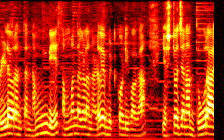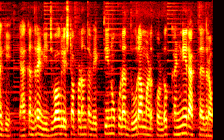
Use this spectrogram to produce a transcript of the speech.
ಒಳ್ಳೆಯವರಂತ ನಂಬಿ ಸಂಬಂಧಗಳ ನಡುವೆ ಬಿಟ್ಕೊಂಡು ಇವಾಗ ಎಷ್ಟೋ ಜನ ದೂರ ಆಗಿ, ಯಾಕಂದರೆ ನಿಜವಾಗ್ಲೂ ಇಷ್ಟಪಡೋಂಥ ವ್ಯಕ್ತಿನೂ ಕೂಡ ದೂರ ಮಾಡಿಕೊಂಡು ಕಣ್ಣೀರಾಗ್ತಾ ಇದ್ರು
